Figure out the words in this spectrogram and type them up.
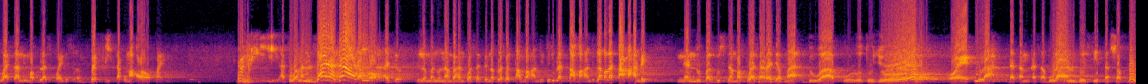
puasa 15 poe geus urang bersih sakuma orok bersih. Atuh man zada zada Allah. Ajr jelema nu nambahan puasa 16 poe tambahan deh. 17 tambahan deh. 18 tambahan deh. Ngan nu bagus nama puasa Rajab mah 27 oe ulah datang ke bulan besi tasabuh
